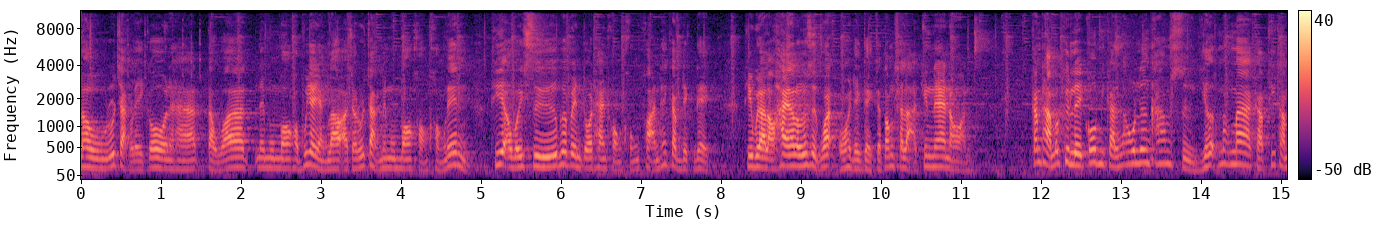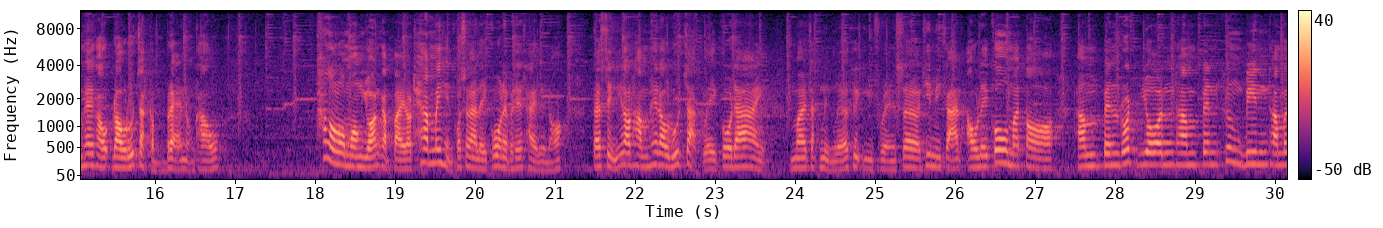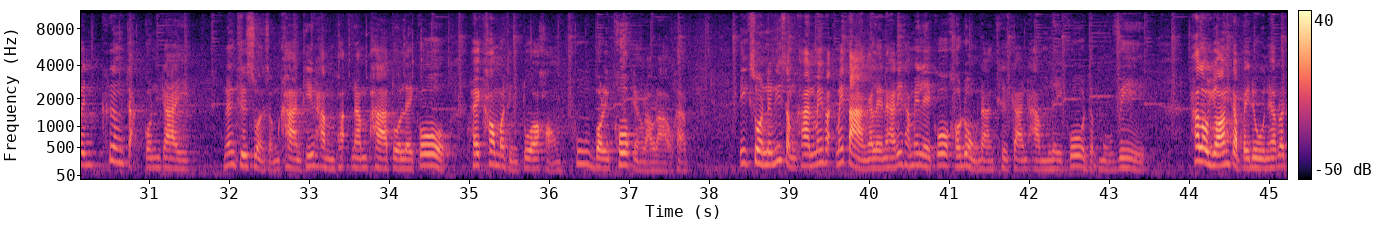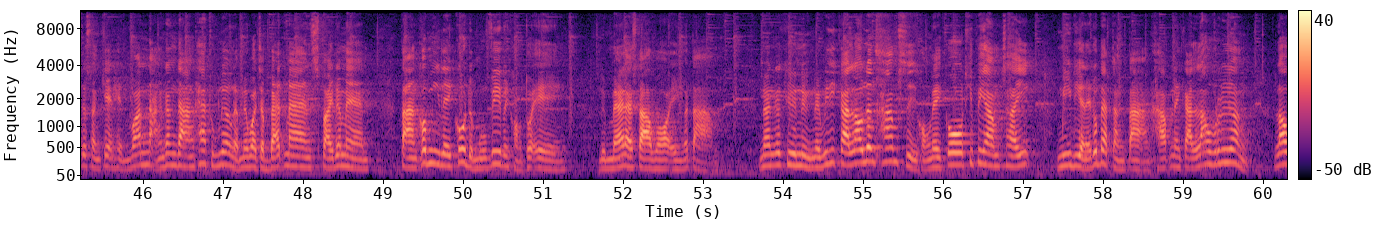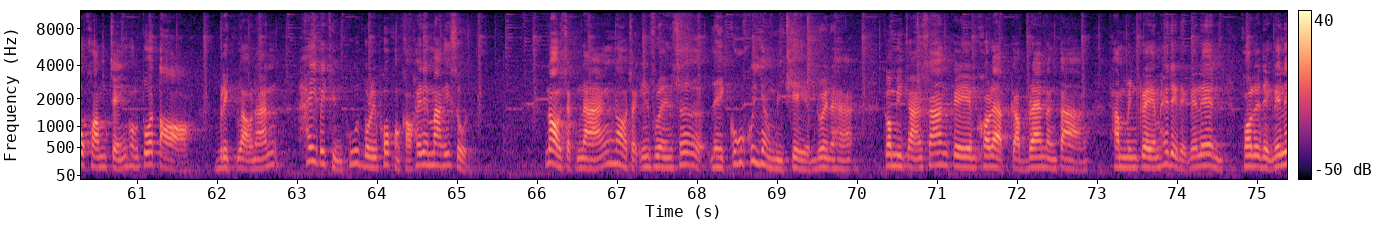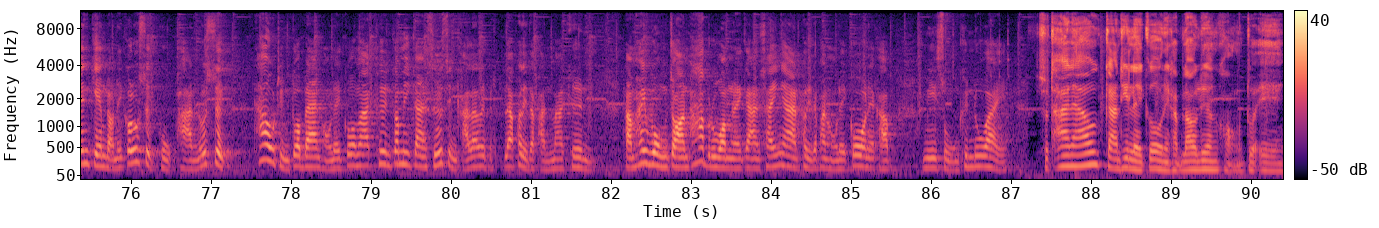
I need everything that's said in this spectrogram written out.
เรารู้จักเลโก้นะฮะ แต่ว่าในมุมมองของผู้ใหญ่อย่างเราอาจจะรู้จักในมุมมองของของเล่น ที่เอาไว้ซื้อเพื่อเป็นตัวแทนของของขวัญให้กับเด็กๆ ที่เวลาเราให้แล้วเรารู้สึกว่าโอ้ยเด็ก ๆ จะต้องฉลาดขึ้นแน่นอนคำถามก็คือเลโก้มีการเล่าเรื่องข้ามสื่อเยอะมากๆครับที่ทำให้เขาเรารู้จักกับแบรนด์ของเขา ถ้าเราลองมองย้อนกลับไป เราแทบไม่เห็นโฆษณาเลโก้ในประเทศไทยเลยเนาะแต่สิ่งที่เราทำให้เรารู้จักเลโก้ได้ มาจากหนึ่งเลยก็คืออินฟลูเอนเซอร์ที่มีการเอาเลโก้มาต่อทำเป็นรถยนต์ทำเป็นเครื่องบินทำเป็นเครื่องจักรกลไก นั่นคือส่วนสำคัญที่ทำนำพาตัวเลโก้ ให้เข้ามาถึงตัวของผู้บริโภคอย่างเราๆครับ อีกส่วนหนึ่งที่สำคัญไม่ไม่ต่างกันเลยนะฮะที่ทำให้เลโก้เขาโด่งดังคือการทำเลโก้เดอะมูฟวี่ถ้าเราย้อนกลับไปดูนะครับเราจะสังเกตเห็นว่าหนังดังๆ แทบทุกเรื่องเลยไม่ว่าจะแบทแมนสไปเดอร์แมนต่างก็มีเลโก้เดอะมูฟวี่เป็นของตัวเอง หรือแม้แต่ Star Wars เองก็ตาม นั่นก็คือหนึ่งในวิธีการเล่าเรื่องข้ามสื่อของเลโก้ที่พยายามใช้มีเดียในรูปแบบต่างๆครับในการเล่าเรื่องเล่าความเจ๋งของตัวต่อบริกเหล่านั้นให้ไปถึงผู้บริโภคของเขาให้ได้มากที่สุด นอกจากหนังนอกจากอินฟลูเอนเซอร์เลโก้ก็ยังมีเกมด้วยนะฮะก็มีการสร้างเกมคอลแลบกับแบรนด์ต่างๆทำเป็นเกมให้เด็กๆได้เล่น พอเด็กๆได้เล่นเกมเหล่านี้ก็รู้สึกผูกพันรู้สึกเข้าถึงตัวแบรนด์ของเลโก้มากขึ้น ก็มีการซื้อสินค้าและและผลิตภัณฑ์มากขึ้น ทำให้วงจรภาพรวมในการใช้งานผลิตภัณฑ์ของเลโก้เนี่ยครับมีสูงขึ้นด้วย สุดท้ายแล้วการที่เลโก้นะครับเล่าเรื่องของตัวเอง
